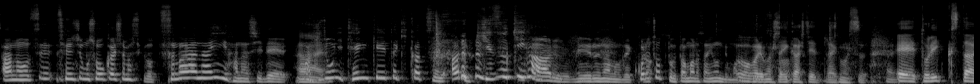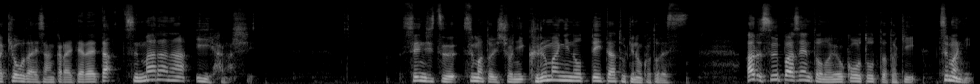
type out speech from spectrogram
あのせ先週も紹介しましたけどつまらない話で、非常に典型的かつある気づきがあるメールなのでこれちょっと歌丸さん読んでもらわかりました。行かせていただきます。いえートリックスター兄弟さんからいただいたつまらない話。先日妻と一緒に車に乗っていた時のことです。あるスーパー銭湯の横を通った時、妻に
